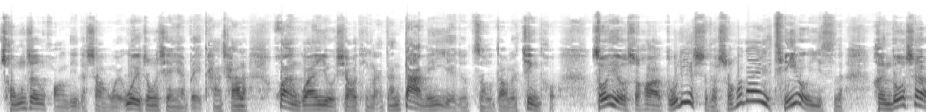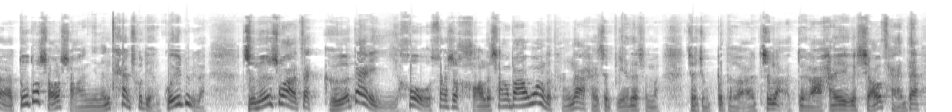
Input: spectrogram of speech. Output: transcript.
崇祯皇帝的上位，魏忠贤也被咔嚓了，宦官又消停了，但大明也就走到了尽头。所以有时候啊，读历史的时候，当然也挺有意思的，很多事儿多多少少你能看出点规律来。只能说啊，在隔代以后，算是好了伤疤忘了疼呢，还是别的什么，这就不得而知了。对了，还有一个小彩蛋，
